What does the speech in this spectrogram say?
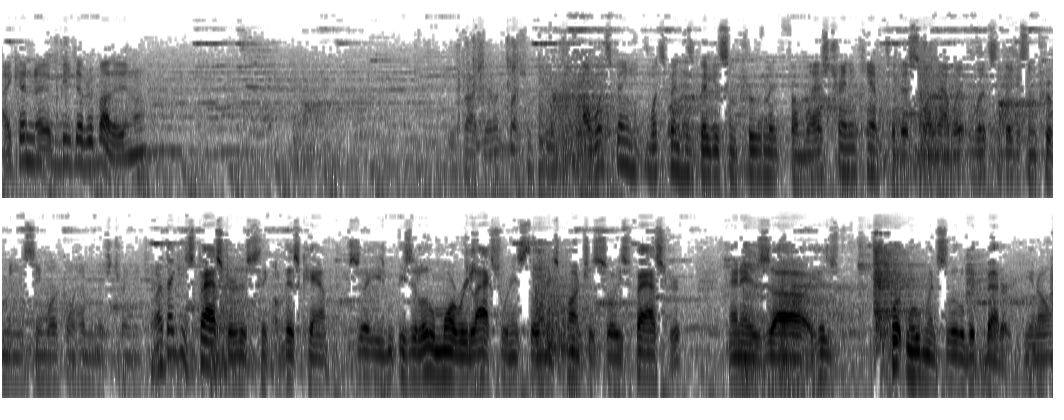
I can uh, beat everybody. You know. Roger, another question for you. Uh, what's been what's been his biggest improvement from last training camp to this one now? What, what's the biggest improvement you've seen working with him in this training camp? I think he's faster this this camp. So he's, he's a little more relaxed when he's throwing his punches, so he's faster, and his uh, his foot movement's a little bit better, you know,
